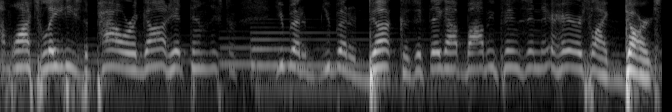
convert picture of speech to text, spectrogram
I've watched ladies, the power of God hit them. They start, you better, you better duck because if they got bobby pins in their hair, it's like darts.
